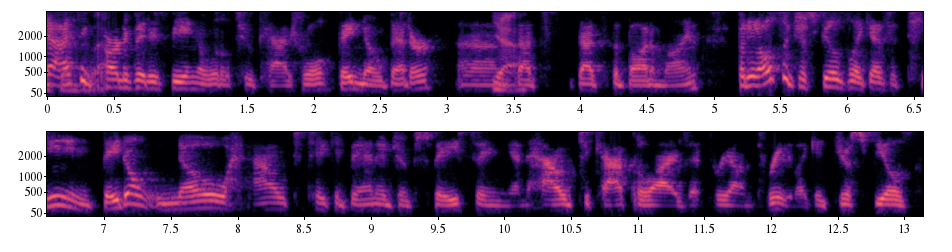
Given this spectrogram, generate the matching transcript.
Yeah, I think part of it is being a little too casual. They know better. Um, yeah, that's that's the bottom line. But it also just feels like as a team, they don't know how to take advantage of spacing and how to capitalize at three on three. Like it just feels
